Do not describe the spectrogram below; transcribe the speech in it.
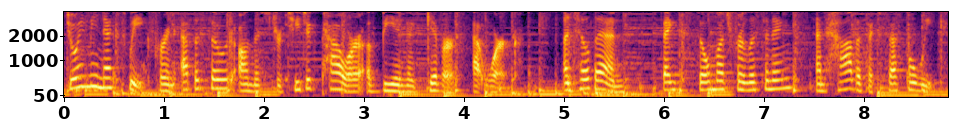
Join me next week for an episode on the strategic power of being a giver at work. Until then, thanks so much for listening and have a successful week.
